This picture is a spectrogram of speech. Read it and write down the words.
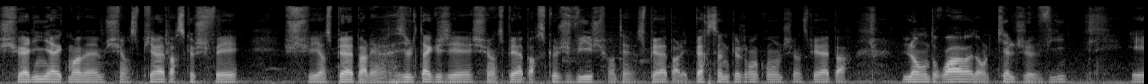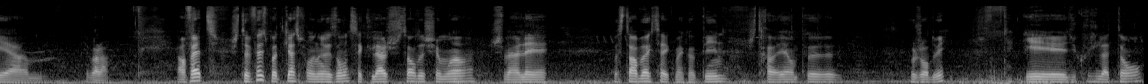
je suis aligné avec moi-même, je suis inspiré par ce que je fais, je suis inspiré par les résultats que j'ai, je suis inspiré par ce que je vis, je suis inspiré par les personnes que je rencontre, je suis inspiré par l'endroit dans lequel je vis. Et, euh, voilà. En fait, je te fais ce podcast pour une raison, c'est que là, je sors de chez moi, je vais aller au Starbucks avec ma copine, je travaille un peu aujourd'hui. Et du coup, je l'attends.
